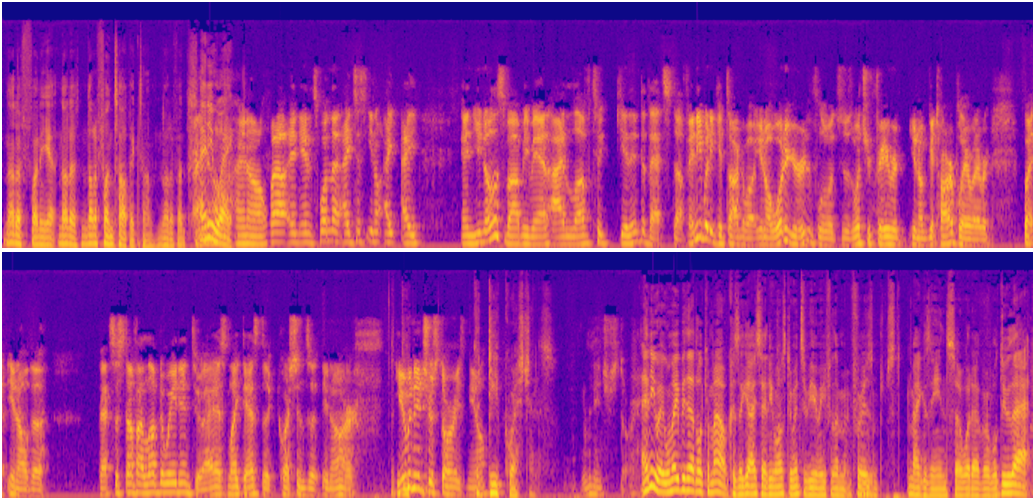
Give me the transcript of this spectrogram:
Not a funny, not a not a fun topic, Tom. Not a fun. I know, anyway, I know. Well, and, and it's one that I just, you know, I, I, and you know this about me, man. I love to get into that stuff. Anybody can talk about, you know, what are your influences? What's your favorite, you know, guitar player, or whatever. But you know, the that's the stuff I love to wade into. I ask, like to ask the questions that you know are human interest stories, the Neil. deep questions. Human interest story. Anyway, well, maybe that'll come out because the guy said he wants to interview me for the for his magazine. So whatever, we'll do that.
